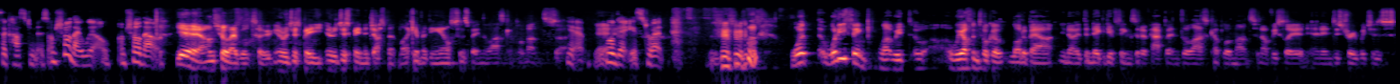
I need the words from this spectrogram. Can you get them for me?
for customers i'm sure they will i'm sure they'll Yeah, I'm sure they will too. It'll just be it'll just be an adjustment like everything else has been the last couple of months. So. yeah, Yeah. we'll get used to it what what do you think? Like we we often talk a lot about you know the negative things that have happened the last couple of months, and obviously an, an industry which is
